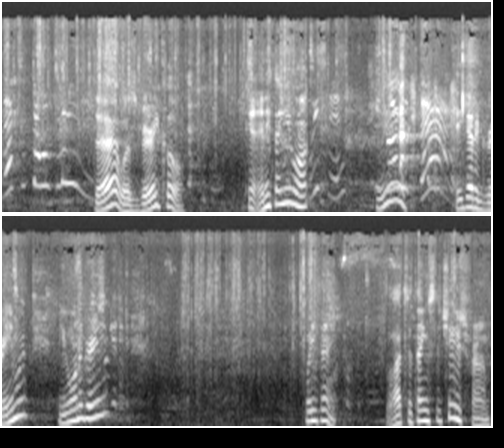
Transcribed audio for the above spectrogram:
that's that was. That was very cool. Yeah, anything you want. Yeah. You got a green one? You want a green one? What do you think? Lots of things to choose from.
